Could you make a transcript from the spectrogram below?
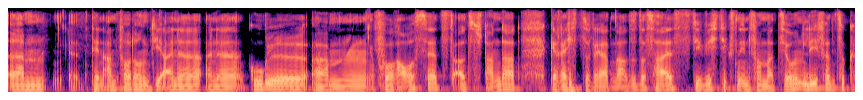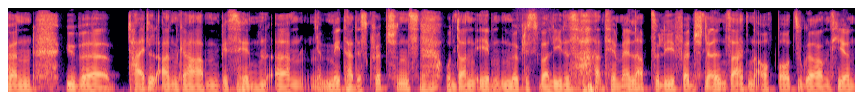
ähm, den Anforderungen, die eine, eine Google ähm, voraussetzt, als Standard gerecht zu werden. Also das heißt, die wichtigsten Informationen liefern zu können über Title-Angaben bis hin ähm, Meta-Descriptions mhm. und dann eben ein möglichst valides HTML abzuliefern, schnellen Seitenaufbau zu garantieren,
